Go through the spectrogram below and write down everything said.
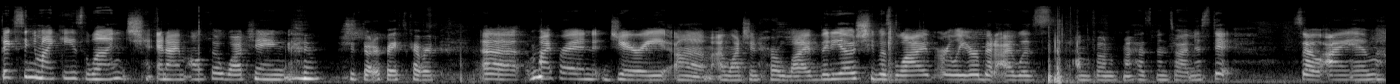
fixing Mikey's lunch, and I'm also watching, she's got her face covered, uh, my friend Jerry, um, I'm watching her live video. She was live earlier, but I was on the phone with my husband, so I missed it. So I am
